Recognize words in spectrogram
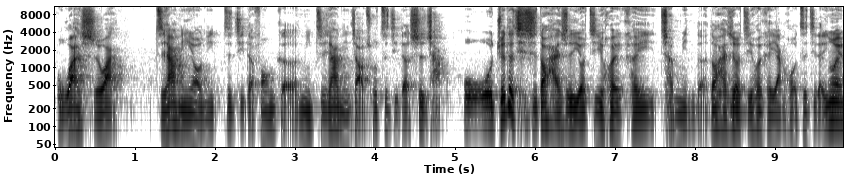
五万、十万，只要你有你自己的风格，你只要你找出自己的市场，我我觉得其实都还是有机会可以成名的，都还是有机会可以养活自己的。因为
